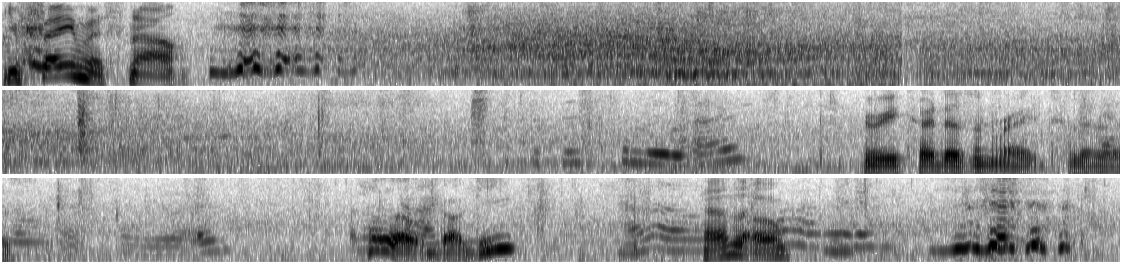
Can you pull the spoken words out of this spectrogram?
You're famous now. This is Tallulah's. Rico doesn't rate Tallulah's. Tallulah's. Hello, doggy. Hello. Hello.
